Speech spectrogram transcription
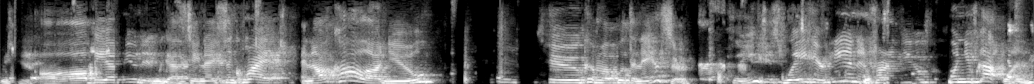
We should all be unmuted. We gotta stay nice and quiet. And I'll call on you to come up with an answer. So you just wave your hand in front of you when you've got one.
